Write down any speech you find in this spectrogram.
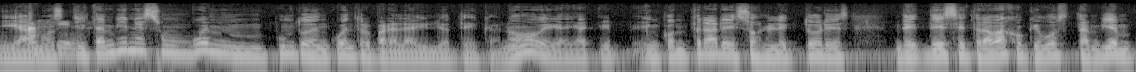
digamos. Y también es un buen punto de encuentro para la biblioteca, ¿no? Eh, eh, encontrar esos lectores de, ese trabajo que vos también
